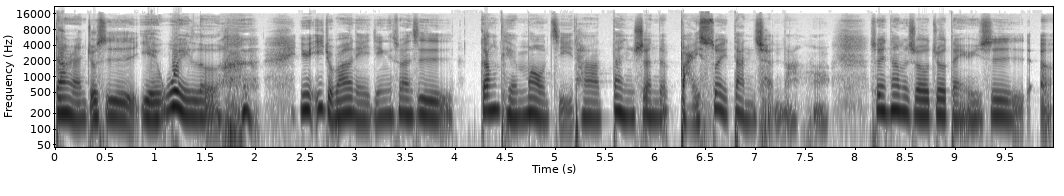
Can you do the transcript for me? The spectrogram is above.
当然，就是也为了，因为一九八二年已经算是冈田茂吉他诞生的百岁诞辰呐，哈，所以那个时候就等于是呃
